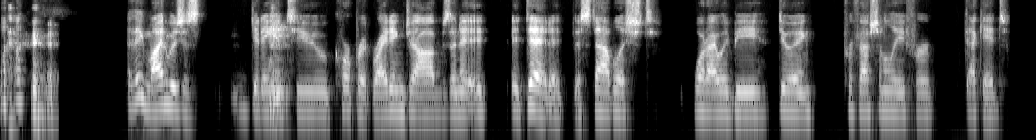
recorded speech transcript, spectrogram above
I think mine was just getting into corporate writing jobs, and it it did. It established what I would be doing professionally for decades.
